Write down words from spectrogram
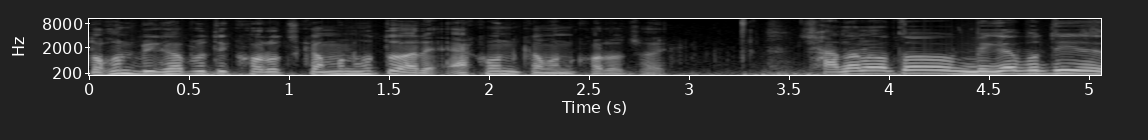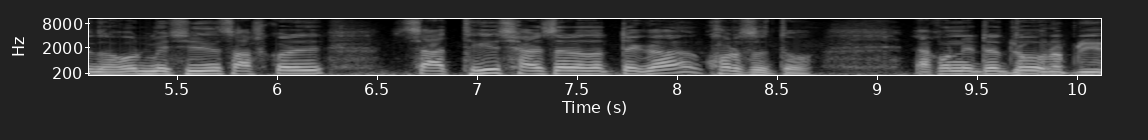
তখন বিঘা প্রতি খরচ কেমন হতো আর এখন কেমন খরচ হয়? সাধারণত বিঘা প্রতি যখন মেশিনে চাষ করে চার থেকে সাড়ে চার হাজার টাকা খরচ হতো। এখন এটা তো যখন আপনি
